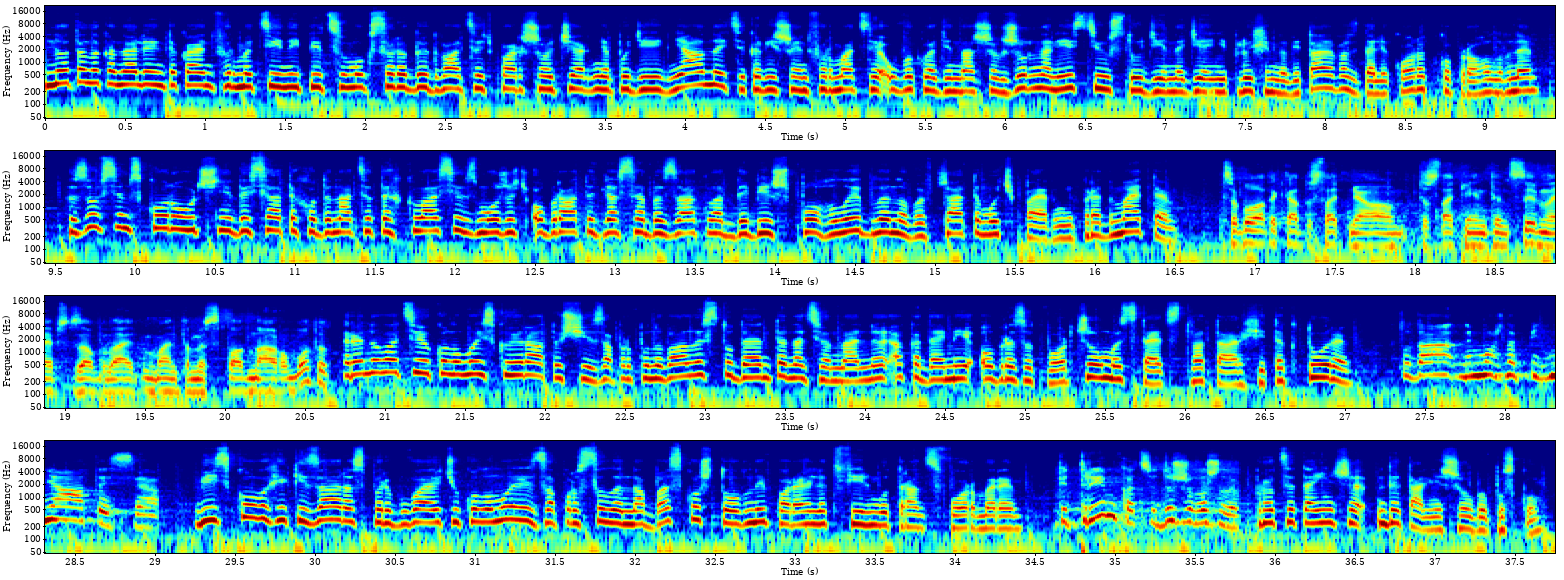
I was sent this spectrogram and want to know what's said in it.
На телеканалі НТК інформаційний підсумок середи 21 червня події дня. Найцікавіша інформація у викладі наших журналістів у студії Надія Ніплюхіна. Вітаю вас. Далі коротко про головне. Зовсім скоро учні 10-11 класів зможуть обрати для себе заклад, де більш поглиблено вивчатимуть певні предмети. Це була така достатньо достатньо інтенсивна, я б сказав, навіть моментами складна робота. Реновацію Коломийської ратуші запропонували студенти Національної академії образотворчого мистецтва та архітектури. Туди не можна піднятися. Військових, які зараз перебувають у Коломиї, запросили на безкоштовний перегляд фільму Трансформери. Підтримка це дуже важливо. Про це та інше детальніше у випуску.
